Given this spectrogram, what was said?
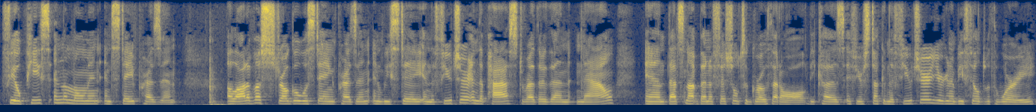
Feel peace in the moment and stay present. A lot of us struggle with staying present and we stay in the future, in the past, rather than now. And that's not beneficial to growth at all because if you're stuck in the future, you're going to be filled with worry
